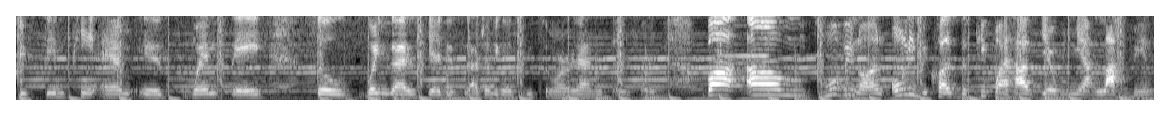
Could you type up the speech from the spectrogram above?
15 p.m. It's Wednesday. So when you guys hear this, it's actually going to be tomorrow. That's the 31st. But um moving on, only because the people I have here with me are laughing.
